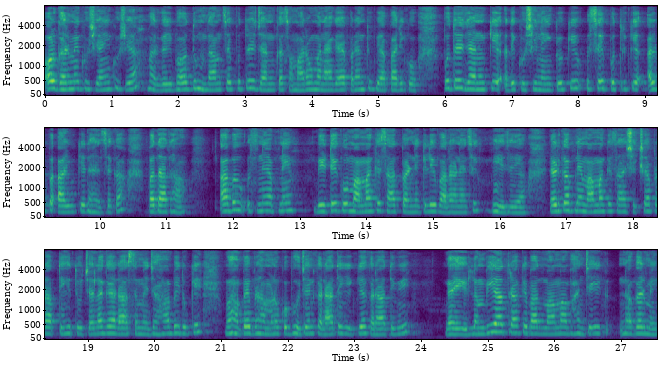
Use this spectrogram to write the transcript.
और घर में खुशियाँ ही खुशियाँ भर गई। बहुत धूमधाम से पुत्र जन्म का समारोह मनाया गया, परंतु व्यापारी को पुत्र जन्म की अधिक खुशी नहीं, क्योंकि उसे पुत्र के अल्प आयु के रहस्य का पता था। अब उसने अपने बेटे को मामा के साथ पढ़ने के लिए वाराणसी भेज दिया। लड़का अपने मामा के साथ शिक्षा प्राप्ति हेतु चला गया। रास्ते में जहाँ भी रुके, वहाँ पर ब्राह्मणों को भोजन कराते, यज्ञ कराते हुए गई। लंबी यात्रा के बाद मामा भांजे नगर में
